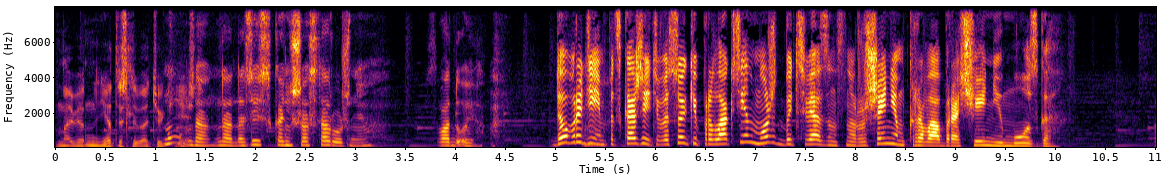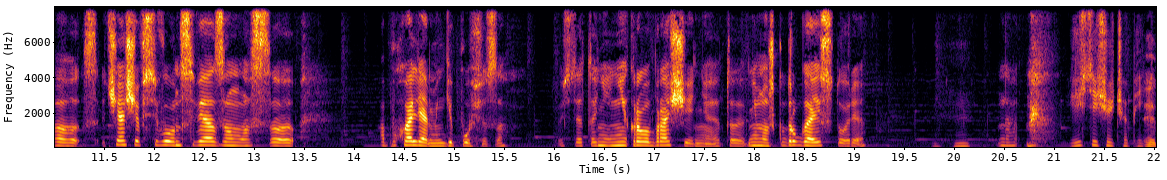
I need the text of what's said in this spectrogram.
Наверное, нет, если отеки ну, есть. Да, да, да, здесь, конечно, осторожнее с водой. Добрый день, подскажите, высокий пролактин может быть связан с нарушением кровообращения мозга? Э, чаще всего он связан с опухолями гипофиза. То есть это не, не кровообращение, это немножко другая история. Мгм. Да. Есть еще что пить? Э,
